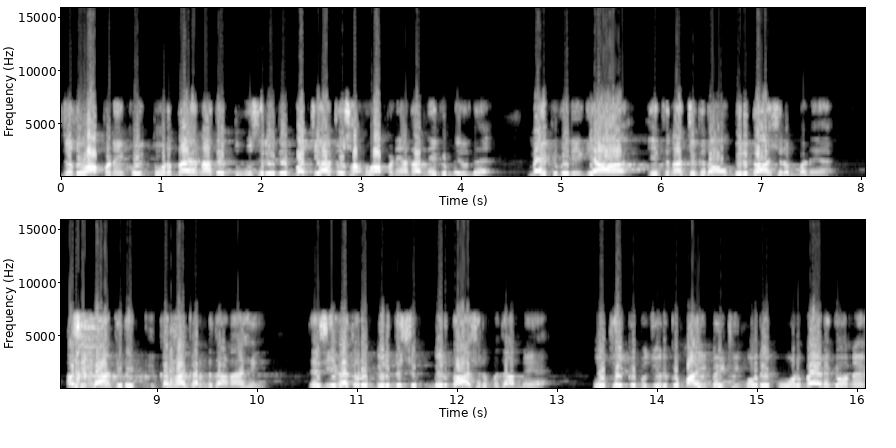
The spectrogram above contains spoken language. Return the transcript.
ਜਦੋਂ ਆਪਣੇ ਕੋਈ ਤੁਰਦਾ ਹੈ ਨਾ, ਤੇ ਦੂਸਰੇ ਦੇ ਬੱਚਿਆਂ ਚੋਂ ਸਾਨੂੰ ਆਪਣਿਆਂ ਦਾ ਨਿਗ ਮਿਲਦਾ ਮੈਂ ਇੱਕ ਵਾਰੀ ਗਿਆ, ਇੱਕ ਨਾ ਜਗਰਾਉਂ ਬਿਰਧ ਆਸ਼ਰਮ ਬਣਿਆ। ਅਸੀਂ ਗਾਂ ਕਿਤੇ ਕਥਾ ਕਰਨ ਜਾਣਾ ਸੀ, ਤੇ ਅਸੀਂ ਕਿਹਾ ਚਲੋ ਬਿਰਧ ਬਿਰਧ ਆਸ਼ਰਮ ਜਾਂਦੇ ਆ ਉੱਥੇ ਇੱਕ ਬਜ਼ੁਰਗ ਮਾਈ ਬੈਠੀ ਮੈਂ ਕੋਲ ਬੈਠ ਗਿਆ ਉਹਨੇ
